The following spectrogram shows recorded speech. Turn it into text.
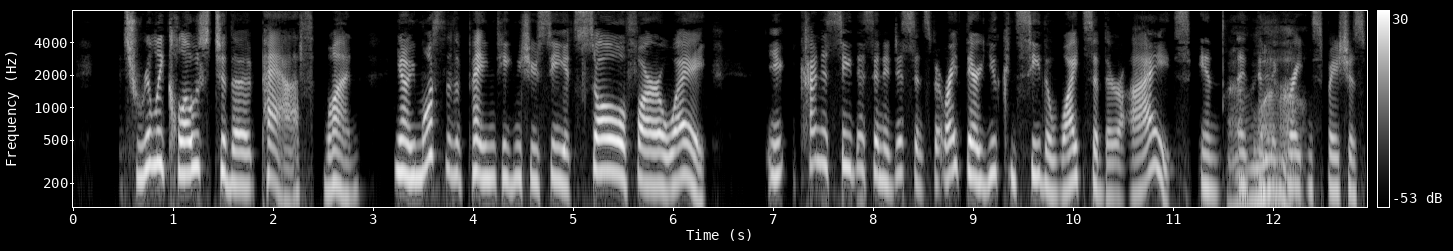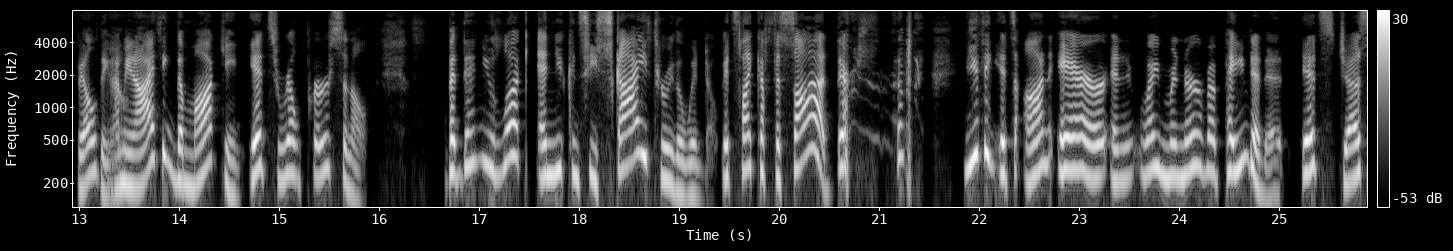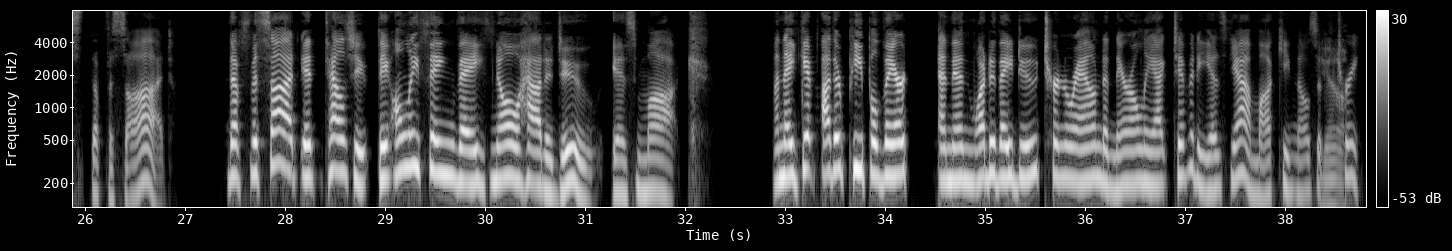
It's really close to the path, one. You know, most of the paintings you see, it's so far away. You kind of see this in a distance, but right there, you can see the whites of their eyes in, Oh, in, in the great and spacious building. Yeah. I mean, I think the mocking, it's real personal. But then you look and you can see sky through the window. It's like a facade. There's, you think it's on air and way Minerva painted it. It's just the facade. The facade, it tells you the only thing they know how to do is mock. And they get other people there. And then what do they do? Turn around and their only activity is, yeah, mocking those at Yeah. the tree.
